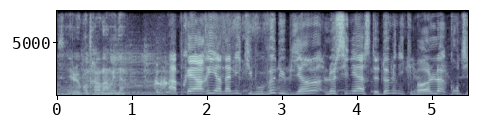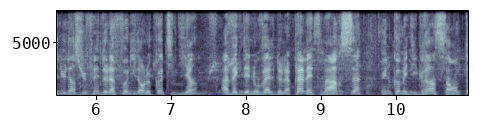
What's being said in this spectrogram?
C'est le contraire d'un winner. Après Harry, un ami qui vous veut du bien, le cinéaste Dominique Moll continue d'insuffler de la folie dans le quotidien avec des nouvelles de la planète Mars, une comédie grinçante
